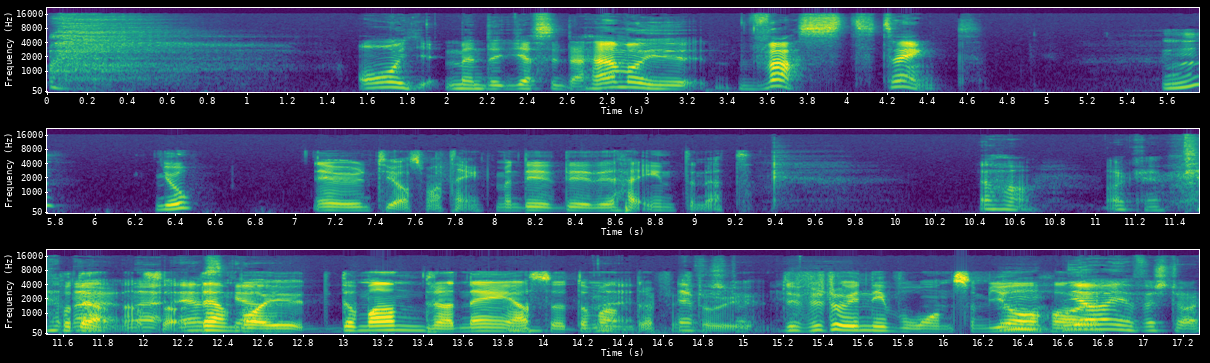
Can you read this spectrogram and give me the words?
Oj, men det, Jesse, det här var ju vasst tänkt. Mm. Jo, det är ju inte jag som har tänkt, men det, det är det här internet Jaha, okej. på Nej, den nej, alltså. jag Den ska- var ju, de andra, nej Mm, alltså de nej, andra jag förstår ju. förstår. Du förstår ju nivån som jag Mm, har. Ja, jag förstår.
